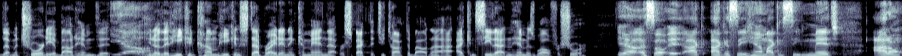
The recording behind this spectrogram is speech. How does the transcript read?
that maturity about him that yeah. you know that he can come, he can step right in and command that respect that you talked about, and I, I can see that in him as well for sure. Yeah, so it, I I can see him. I can see Mitch. I don't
